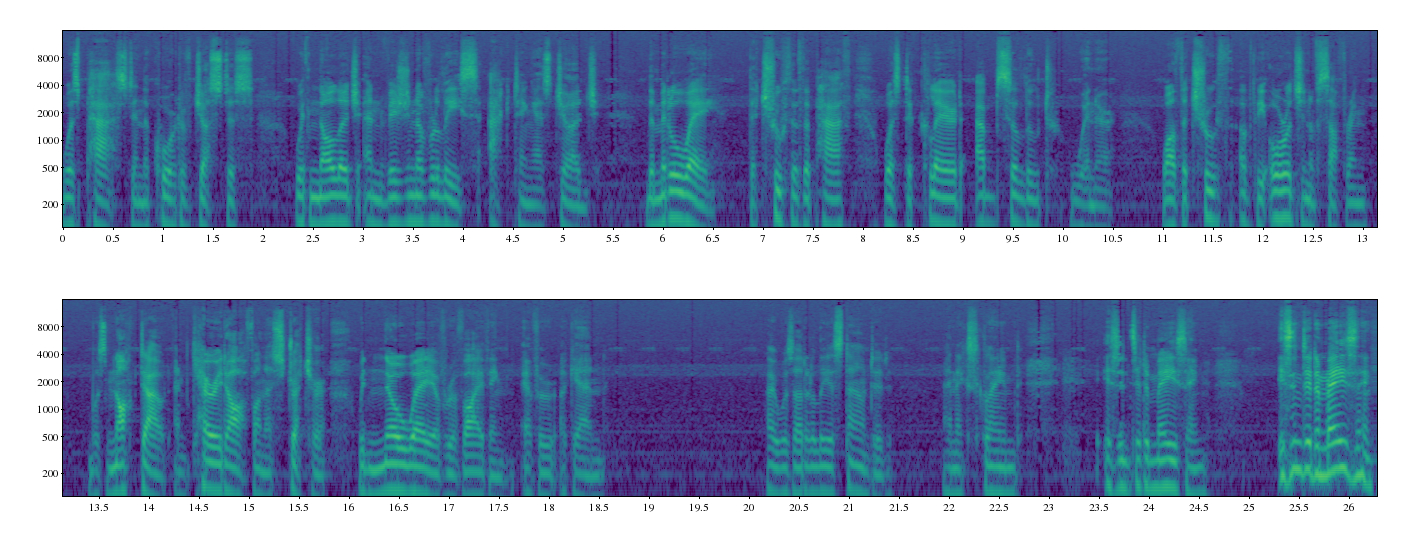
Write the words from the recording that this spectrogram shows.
was passed in the court of justice, with knowledge and vision of release acting as judge. The middle way, the truth of the path was declared absolute winner, while the truth of the origin of suffering was knocked out and carried off on a stretcher with no way of reviving ever again. I was utterly astounded and exclaimed, Isn't it amazing? Isn't it amazing?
